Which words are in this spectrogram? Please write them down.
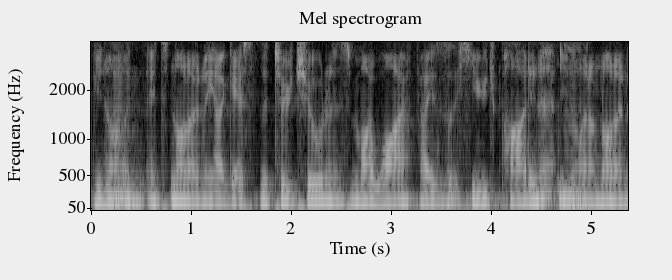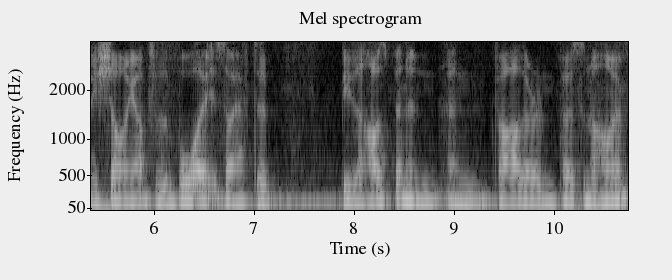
you know, Mm. and it's not only, I guess, the two children. It's my wife plays a huge part in it, you know, Mm. and I'm not only showing up for the boys. I have to be the husband and and father and person at home.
